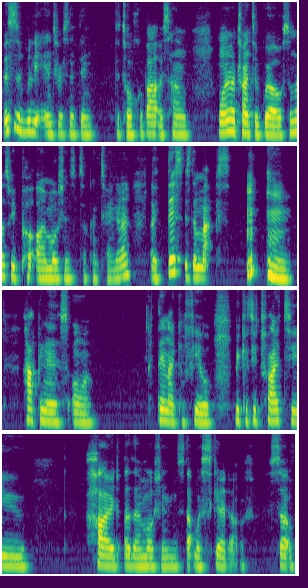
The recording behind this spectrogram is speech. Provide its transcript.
This is a really interesting thing to talk about is how when we're trying to grow, sometimes we put our emotions into a container. Like this is the max happiness or thing I can feel because you try to hide other emotions that we're scared of. So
